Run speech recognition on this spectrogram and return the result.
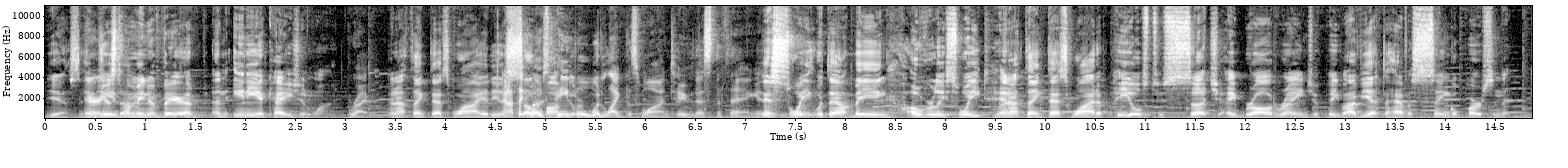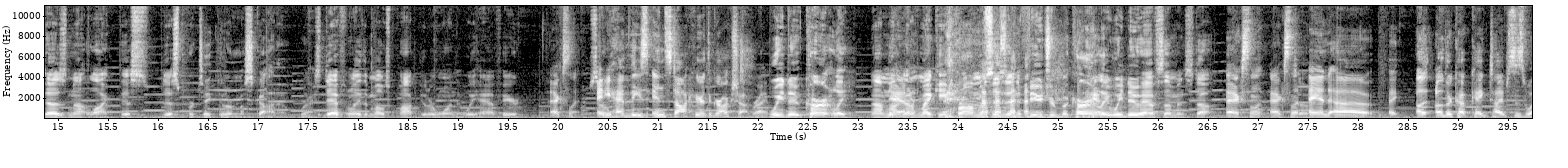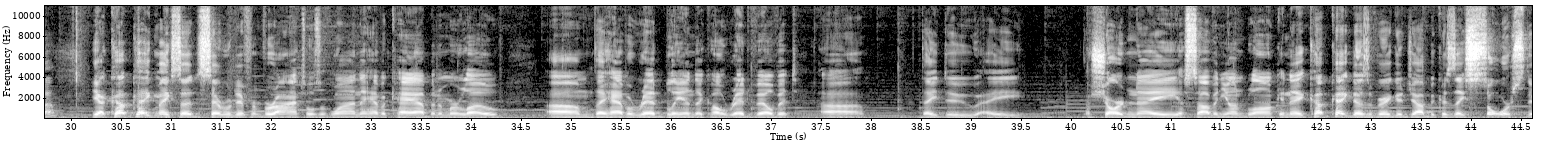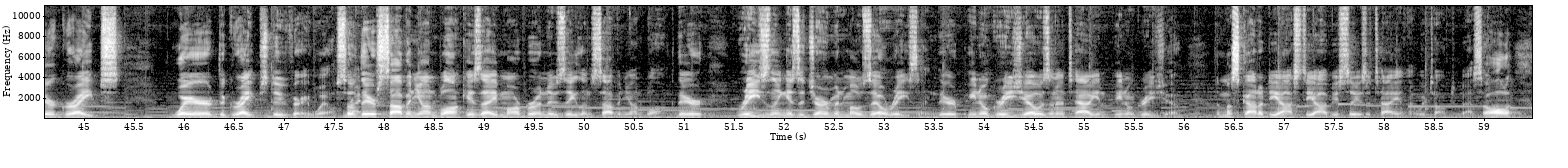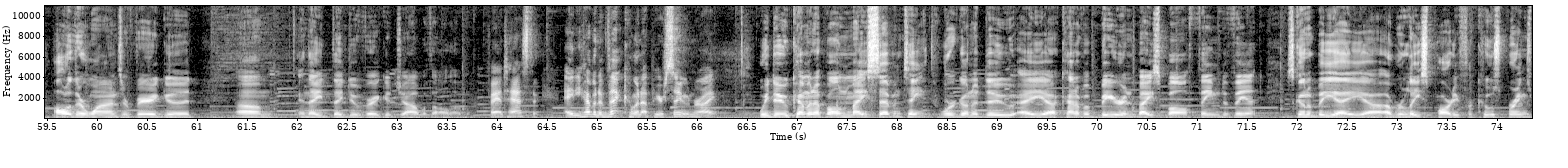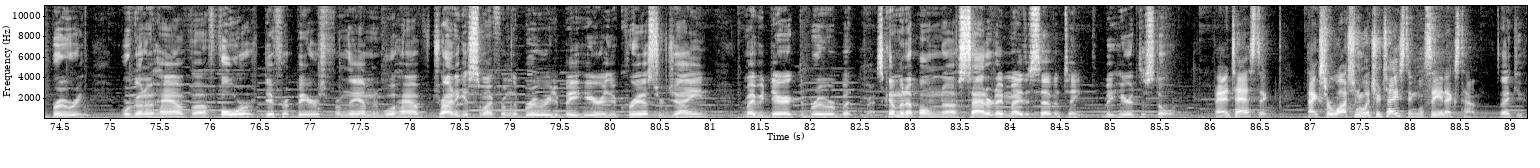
yes, and just easily. I mean a very an any occasion wine. Right. And I think that's why it is And I think so most popular. people would like this wine too. That's the thing. It's- It's sweet without being overly sweet, and I think that's why it appeals to such a broad range of people. I've yet to have a single person that does not like this this particular Moscato. Right. It's definitely the most popular one that we have here. Excellent. So- and you have these in stock here at the Grog Shoppe, right? We do currently. I'm not Yeah. going to make any promises in the future, but currently we do have some in stock. excellent, excellent. So- And uh, uh, other cupcake types as well? Yeah, Cupcake makes uh, several different varietals of wine. They have a Cab and a Merlot. Um, they have a red blend they call Red Velvet. Uh, they do a, a Chardonnay, a Sauvignon Blanc, and they, Cupcake does a very good job because they source their grapes where the grapes do very well. So Right. their Sauvignon Blanc is a Marlborough, New Zealand Sauvignon Blanc. Their Riesling is a German Moselle Riesling. Their Pinot Grigio is an Italian Pinot Grigio. The Moscato d'Asti obviously is Italian that we talked about. So all, all of their wines are very good, um, and they, they do a very good job with all of them. Fantastic. And you have an event coming up here soon, right? We do coming up on May 17th. We're going to do a uh, kind of a beer and baseball themed event. It's going to be a, uh, a release party for Cool Springs Brewery. We're going to have uh, four different beers from them, and we'll have trying to get somebody from the brewery to be here, either Chris or Jane, or maybe Derek the brewer. But it's coming up on uh, Saturday, May the 17th. Be here at the store. Fantastic. Thanks for watching What You're Tasting. We'll see you next time. Thank you.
